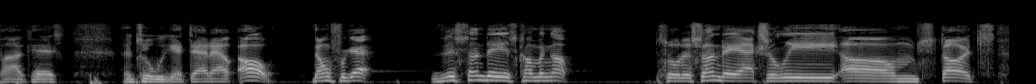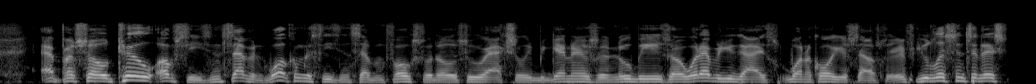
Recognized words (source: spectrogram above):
podcast until we get that out. Oh, don't forget, this Sunday is coming up. So the Sunday actually um, starts episode two of season seven. Welcome to season seven, folks, for those who are actually beginners or newbies or whatever you guys want to call yourselves. If you listen to this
